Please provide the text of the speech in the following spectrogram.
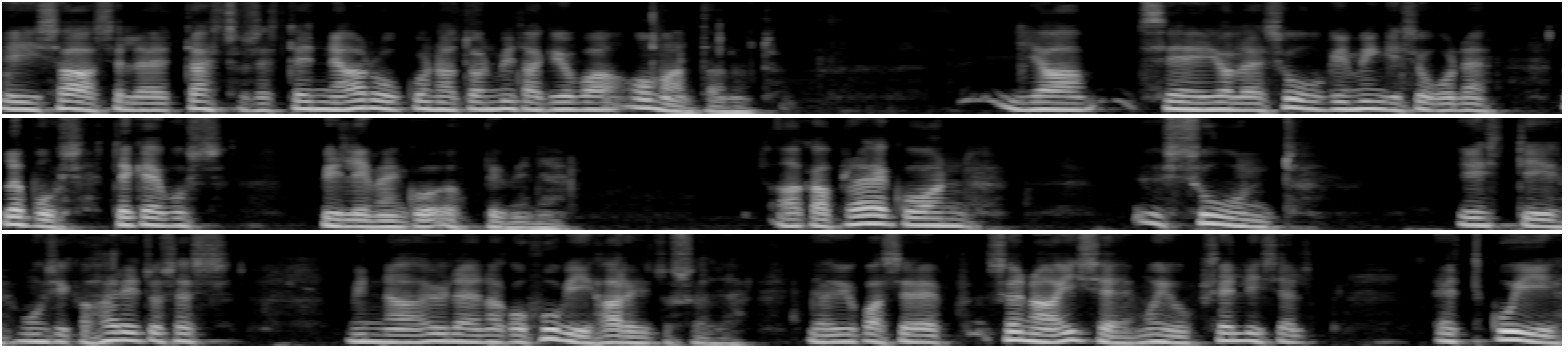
ei saa selle tähtsusest enne aru, kui nad on midagi juba omandanud. Ja see ei ole sugugi mingisugune lõbus tegevus, pillimängu õppimine. aga praegu on suund Eesti muusikahariduses minna üle nagu huviharidusele ja juba see sõna ise mõjub selliselt, et kui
